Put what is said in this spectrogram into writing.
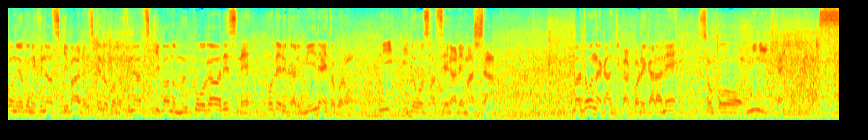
この横に船着き場あるんですけどこの船着き場の向こう側ですね。ホテルから見えないところに移動させられました。まあどんな感じかこれからねそこを見に行きたいと思います。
